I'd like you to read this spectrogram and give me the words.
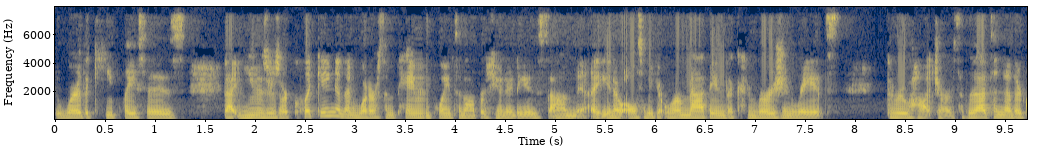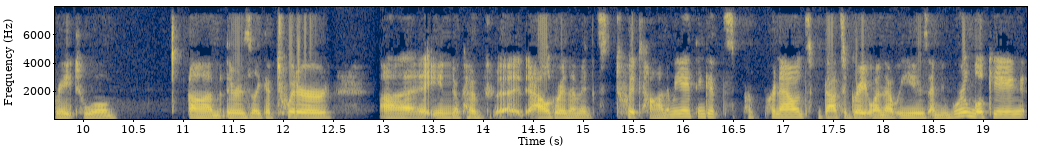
where the key places that users are clicking, and then what are some pain points and opportunities. Um, you know, also we get, we're mapping the conversion rates through Hotjar, so that's another great tool. Um, there's like a Twitter, uh, you know, kind of uh, algorithm. It's Twitonomy, I think it's pr- pronounced. That's a great one that we use. I mean, we're looking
